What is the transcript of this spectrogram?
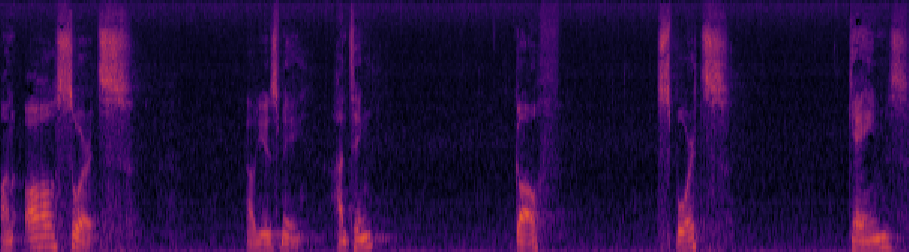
on all sorts. I'll use me hunting, golf, sports, games.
